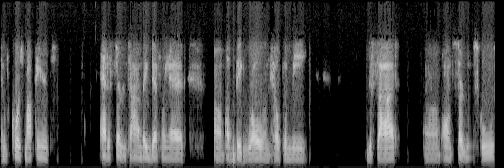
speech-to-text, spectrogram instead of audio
and of course my parents at a certain time they definitely had um, a big role in helping me decide um, on certain schools.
